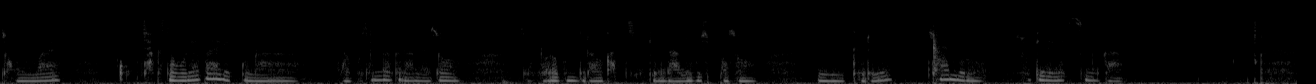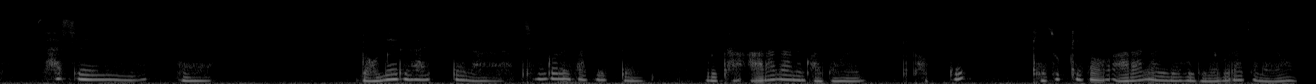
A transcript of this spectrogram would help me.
정말 꼭 작성을 해봐야겠구나, 라고 생각을 하면서 이제 여러분들하고 같이 얘기를 나누고 싶어서 이 글을 처음으로 소개를 했습니다. 사실, 뭐, 연애를 할 때나 친구를 사귈 때 우리 다 알아가는 과정을 겪고 계속해서 알아가려고 노력을 하잖아요.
